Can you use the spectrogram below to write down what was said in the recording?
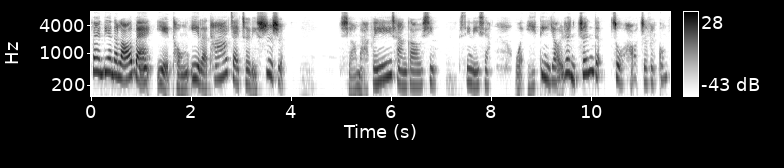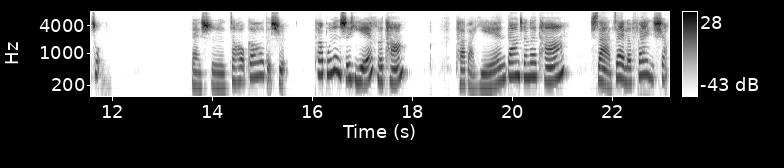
饭店的老板也同意了他在这里试试。小马非常高兴，心里想：我一定要认真的做好这份工作。但是糟糕的是，他不认识盐和糖，他把盐当成了糖，撒在了饭上。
